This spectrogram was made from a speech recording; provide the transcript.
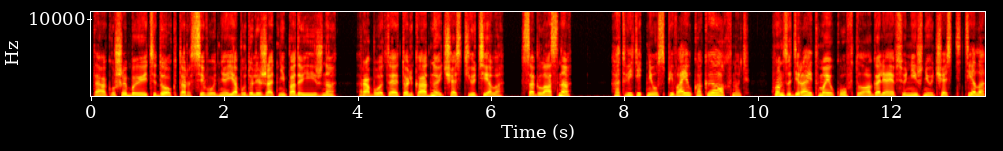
«Так уж и быть, доктор, сегодня я буду лежать неподвижно, работая только одной частью тела. Согласна?» Ответить не успеваю, как и ахнуть. Он задирает мою кофту, оголяя всю нижнюю часть тела,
